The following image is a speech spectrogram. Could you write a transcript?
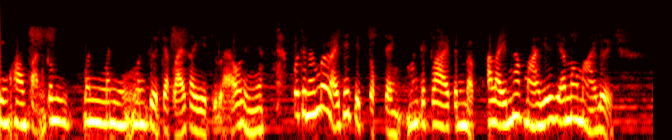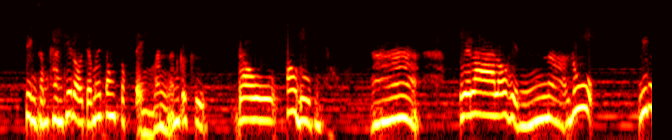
ริงๆความฝันก็มีมันมันมันเกิดจากหลายสาเหตุอยู่แล้วอะไรเงี้ยเพราะฉะนั้นเมื่อไหร่ที่จิตตกแต่งมันจะกลายเป็นแบบอะไรมากมายเยอะแยะมากมายเลย สิ่งสำคัญที่เราจะไม่ต้องตกแต่งมันนั่นก็คือ เราเฝ้าดูมันอย่างอ่าเวลาเราเห็นลูกวิ่ง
